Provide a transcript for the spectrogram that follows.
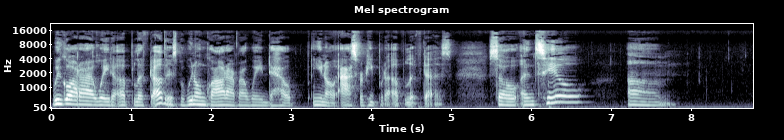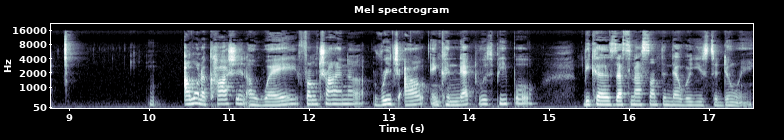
we go out our way to uplift others, but we don't go out of our way to help, you know, ask for people to uplift us. So until um, I want to caution away from trying to reach out and connect with people because that's not something that we're used to doing.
